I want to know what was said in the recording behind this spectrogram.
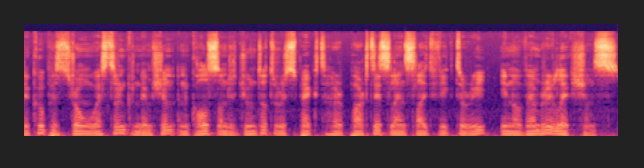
The coup has drawn Western condemnation and calls on the junta to respect her party's landslide victory in November elections.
